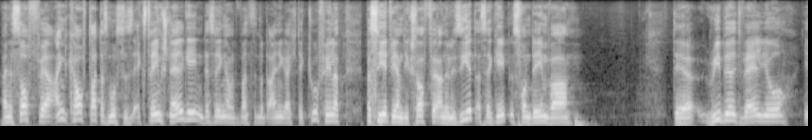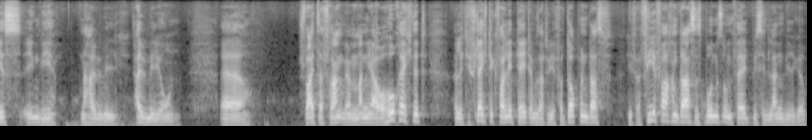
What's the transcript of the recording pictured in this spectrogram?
eine Software eingekauft hat. Das musste extrem schnell gehen. Deswegen sind dort einige Architekturfehler passiert. Wir haben die Software analysiert. Das Ergebnis von dem war, der Rebuild Value ist irgendwie eine halbe, Mil halbe Million. Äh, Schweizer Franken, wenn man Jahre hochrechnet, relativ schlechte Qualität. Wir haben gesagt, wir verdoppeln das, wir vervierfachen das, das Bundesumfeld, bisschen langwieriger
